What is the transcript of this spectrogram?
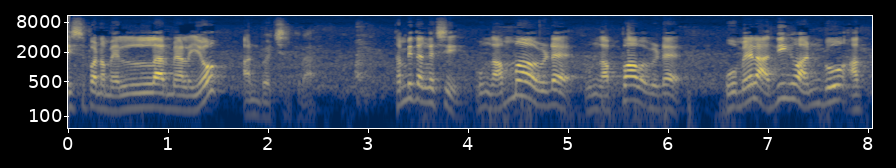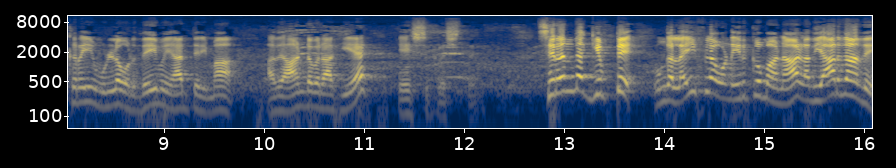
ஏசுப்பா நம்ம எல்லார் மேலேயும் அன்பு வச்சிருக்கிறார். தம்பி தங்கச்சி உங்கள் அம்மாவை விட உங்கள் அப்பாவை விட உன் மேலே அதிக அன்பும் அக்கறையும் உள்ள ஒரு தெய்வம் யார் தெரியுமா? அது ஆண்டவராகிய இயேசு கிறிஸ்து. சிறந்த கிஃப்ட்டு உங்கள் லைஃப்பில் ஒன்று இருக்குமானால் அது யார் தான் அது?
